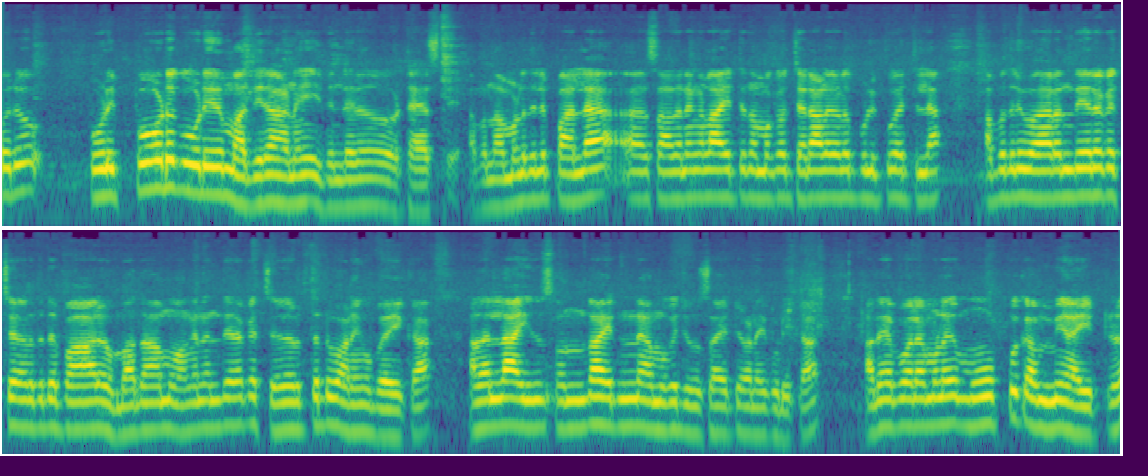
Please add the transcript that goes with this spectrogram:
ഒരു പുളിപ്പോട് കൂടിയ ഒരു മധുരമാണ് ഇതിന്റെ ഒരു ടേസ്റ്റ് അപ്പോൾ നമ്മളിതിൽ പല സാധനങ്ങളായിട്ട് നമുക്ക് ചില ആളുകൾ പുളിപ്പ് പറ്റില്ല. അപ്പോൾ ഇതിൽ വേറെ എന്തെങ്കിലുമൊക്കെ ചേർത്തിട്ട് പാലോ ബദാമോ അങ്ങനെ എന്തെങ്കിലുമൊക്കെ ചേർത്തിട്ട് വേണമെങ്കിൽ ഉപയോഗിക്കാം. അതല്ല ഇത് സ്വന്തമായിട്ട് തന്നെ നമുക്ക് ജ്യൂസായിട്ട് വേണമെങ്കിൽ കുടിക്കാം. അതേപോലെ നമ്മൾ മൂപ്പ് കമ്മിയായിട്ട്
